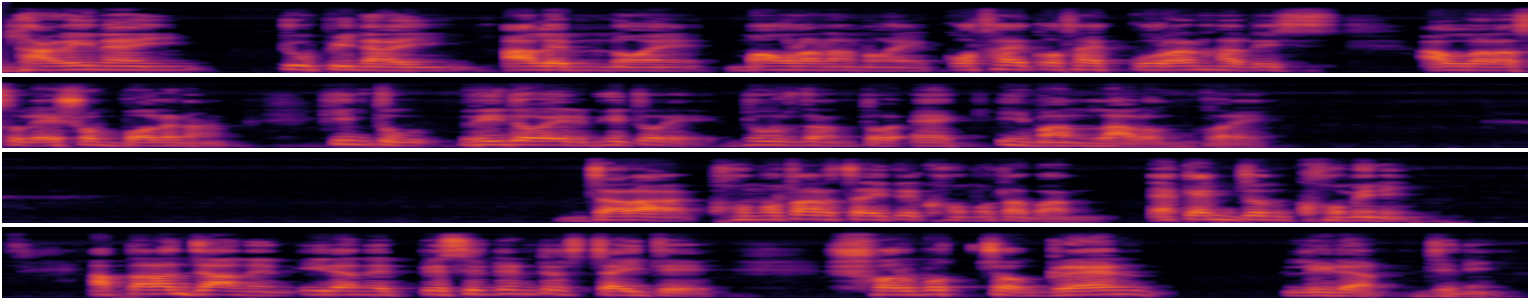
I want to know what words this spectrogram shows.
দাড়ি নাই, টুপি নাই, আলেম নয়, মাওলানা নয়, কথায় কথায় কোরআন, হাদিস, আল্লাহ রাসুল এসব বলে না। কিন্তু হৃদয়ের ভিতরে দুর্দান্ত এক ইমান লালন করে। যারা ক্ষমতার চাইতে ক্ষমতাবান, এক একজন খমেনি। আপনারা জানেন ইরানের প্রেসিডেন্টের চাইতে সর্বোচ্চ গ্র্যান্ড লিডার যিনি।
